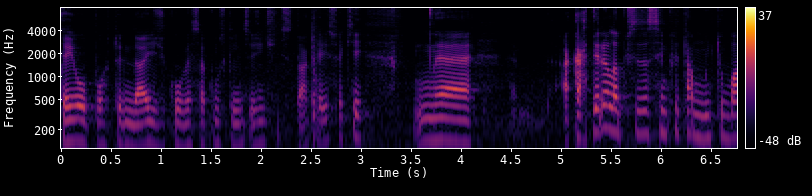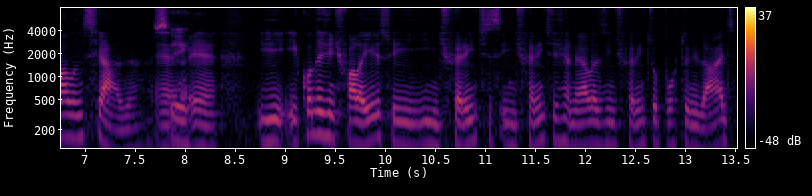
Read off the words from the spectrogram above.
tem a oportunidade de conversar com os clientes, a gente destaca isso aqui. É, a carteira ela precisa sempre estar muito balanceada. É, Sim. É, e, e, quando a gente fala isso, em diferentes, em diferentes janelas, em diferentes oportunidades,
